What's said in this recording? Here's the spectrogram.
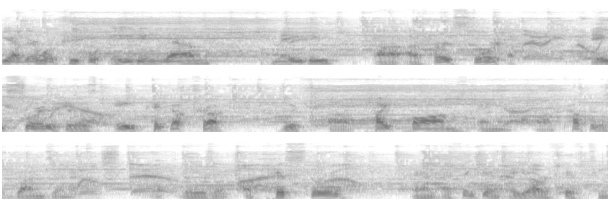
yeah, there were people aiding them, maybe. Uh, I've heard story, a story that there was a pickup truck with uh, pipe bombs and a couple of guns in it. Uh, there was a, a, pistol and I think an AR-15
